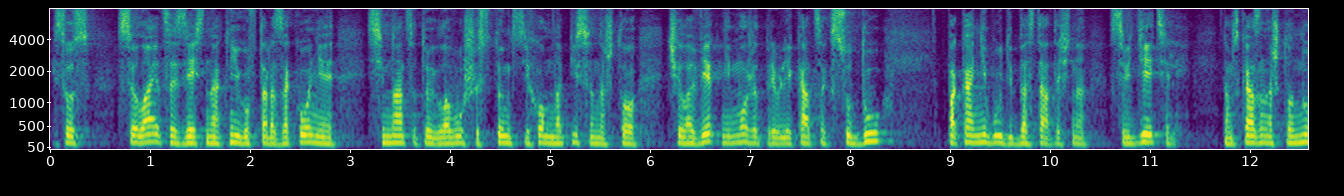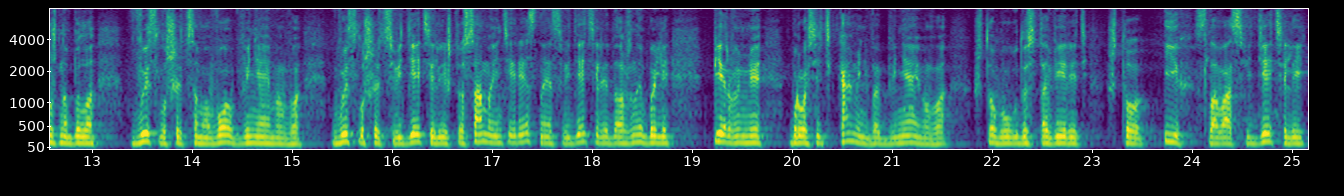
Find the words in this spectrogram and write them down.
Иисус ссылается здесь на книгу Второзакония, 17 главу, 6 стихом написано, что человек не может привлекаться к суду, пока не будет достаточно свидетелей. Там сказано, что нужно было выслушать самого обвиняемого, выслушать свидетелей, что самое интересное, свидетели должны были первыми бросить камень в обвиняемого, чтобы удостоверить, что их слова свидетелей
